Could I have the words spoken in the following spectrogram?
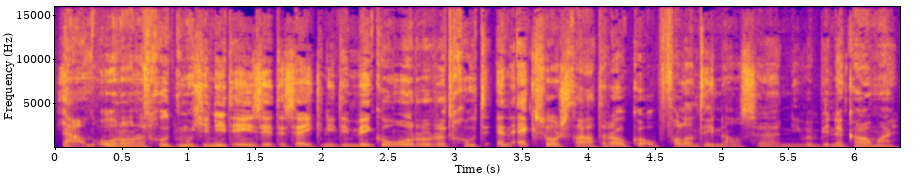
Ja, een onroerend goed moet je niet inzitten. Zeker niet in winkel onroerend goed. En Exor staat er ook opvallend in als uh, nieuwe binnenkomer.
